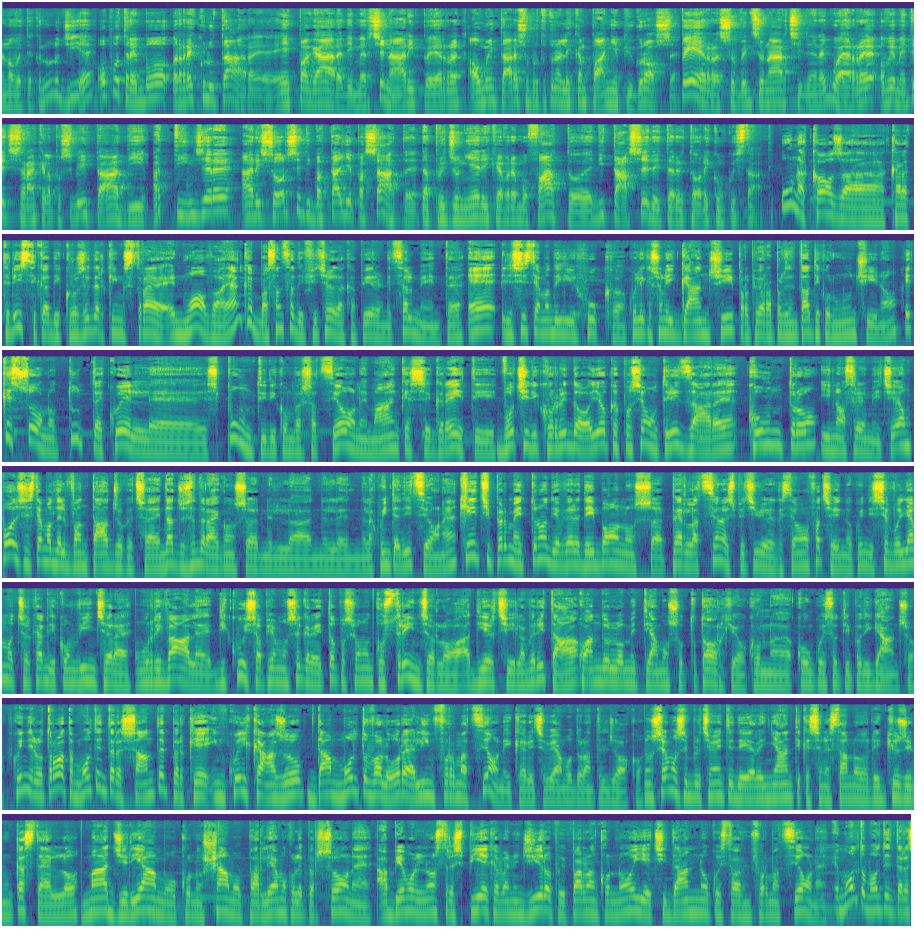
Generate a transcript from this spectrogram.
nuove tecnologie, o potremmo reclutare e pagare dei mercenari per aumentare soprattutto nelle campagne più grosse. Per sovvenzionarci nelle guerre, ovviamente ci sarà anche la possibilità di attingere a risorse di battaglie passate, da prigionieri che avremo fatto e di tasse dei territori conquistati. Una cosa caratteristica di Crusader Kings 3 è nuova e anche abbastanza difficile da capire inizialmente è il sistema degli hook, quelli che sono i ganci proprio rappresentati con un uncino e che sono tutte quelle spunti di conversazione ma anche segreti, voci di corridoio che possiamo utilizzare contro i nostri nemici. È un po' il sistema del vantaggio che c'è in Dungeons Dragons nel, nelle, nella quinta edizione che ci permettono di avere dei bonus per l'azione specifica che stiamo facendo. Quindi, se vogliamo cercare di convincere un rivale di cui sappiamo un segreto, possiamo costringerlo a dirci la verità quando lo mettiamo sotto torchio con, con questo tipo di gancio. Quindi l'ho trovata molto interessante perché in quel caso dà molto valore alle informazioni che riceviamo durante il gioco. Non siamo semplicemente dei regnanti che se ne stanno rinchiusi in un castello, ma giriamo, conosciamo, parliamo con le persone, abbiamo le nostre spie che vanno in giro poi parlano con noi e ci danno questa informazione. È molto molto interessante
